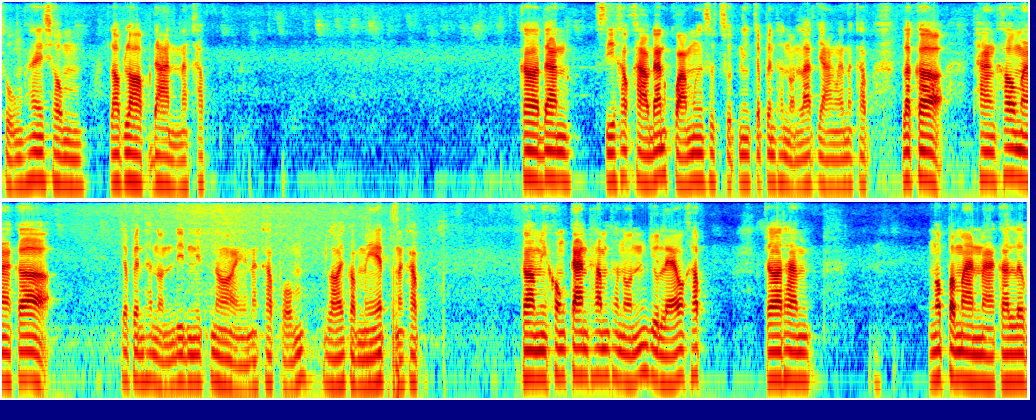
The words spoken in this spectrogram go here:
สูงให้ชมรอบๆด้านนะครับ ก็ด้านสีขาวๆด้านขวามือสุดๆ นี่จะเป็นถนนลาดยางแล้วนะครับ แล้วก็ทางเข้ามาก็จะเป็นถนนดินนิดหน่อยนะครับ ผมร้อยกว่าเมตรนะครับ ก็มีโครงการทำถนนอยู่แล้วครับ ก็ทำงบประมาณมาก็เริ่ม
